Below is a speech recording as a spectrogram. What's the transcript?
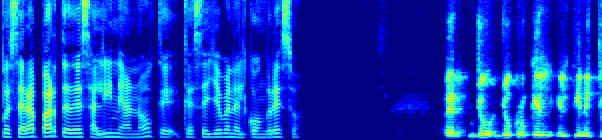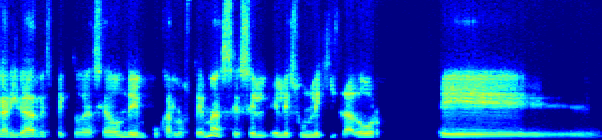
pues será parte de esa línea, ¿no? Que, se lleve en el Congreso. A ver, yo, yo creo que él, tiene claridad respecto de hacia dónde empujar los temas. Es él, él es un legislador que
